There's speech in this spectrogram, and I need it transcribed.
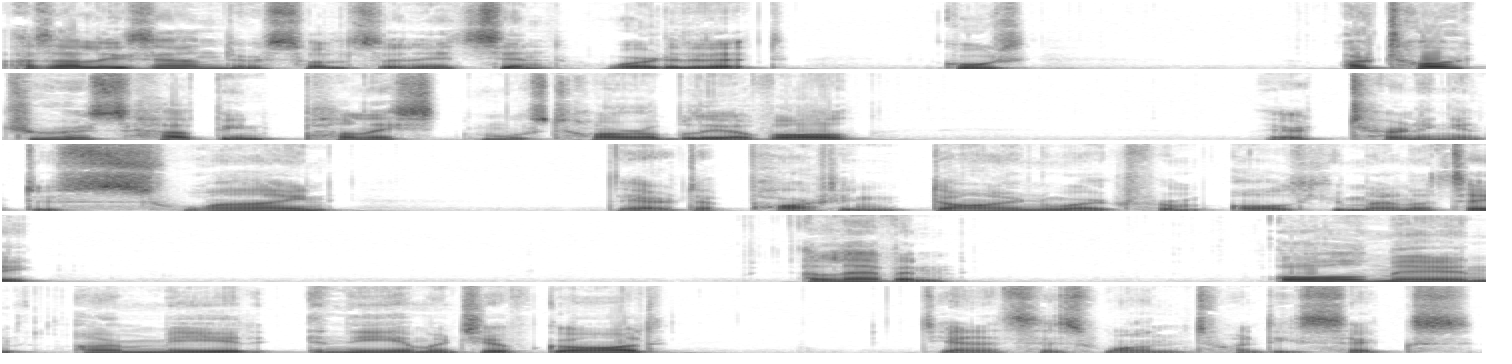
As Alexander Solzhenitsyn worded it, quote, Our torturers have been punished most horribly of all. They are turning into swine. They are departing downward from all humanity. 11. All men are made in the image of God. Genesis 1 26,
